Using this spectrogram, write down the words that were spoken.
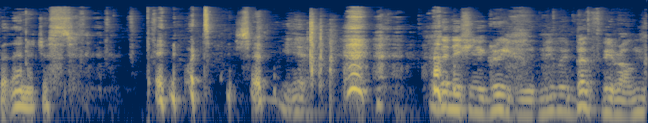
But then I just pay no attention. Yeah. but then if you agreed with me, we'd both be wrong.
